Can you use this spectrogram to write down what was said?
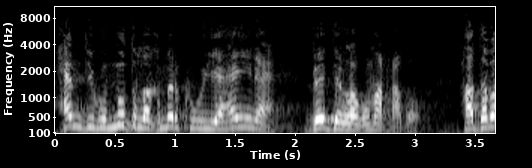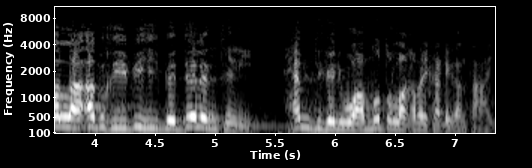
Xamdigu mulaq markuu yahayna bedel laguma rabo. Haddaba laa abqii bihi bedelantani xamdigani waa mulaq bay ka dhigan tahay.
